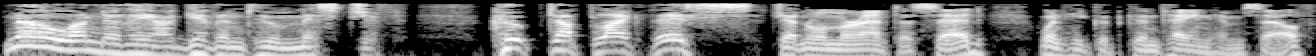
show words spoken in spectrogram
No wonder they are given to mischief. Cooped up like this, General Maranta said, when he could contain himself.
